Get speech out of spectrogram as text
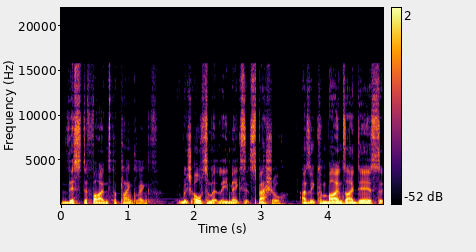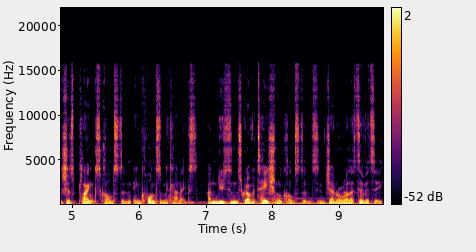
This defines the Planck length which ultimately makes it special, as it combines ideas such as Planck's constant in quantum mechanics and Newton's gravitational constants in general relativity.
